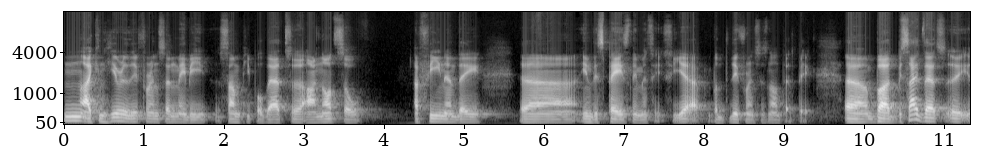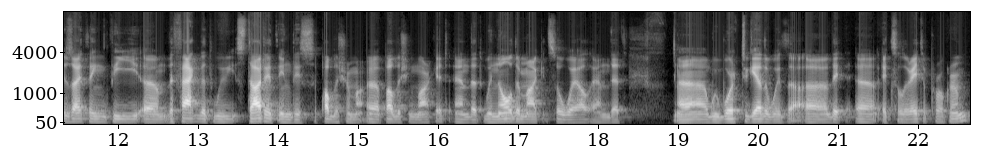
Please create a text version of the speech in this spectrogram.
mm, I can hear the difference, and maybe some people that uh, are not so affine and they uh, in the space they yeah, but the difference is not that big. Uh, but besides that, uh, is I think the um, the fact that we started in this publisher uh, publishing market and that we know the market so well and that uh, we work together with uh, the accelerator program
